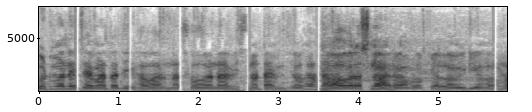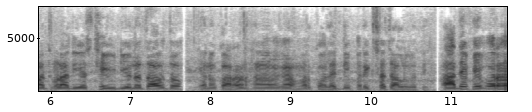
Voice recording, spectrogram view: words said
ગુડ મોર્નિંગ. જય માતાજી. સવારના છ અને વીસ નો ટાઈમ થયો છે નવા વર્ષનો હારો આપણો પહેલો વીડિયો હમણાં થોડા દિવસથી વીડિયો નતો આવતો. એનું કારણ છે કે અમારી કોલેજની પરીક્ષા ચાલુ હતી. આજે પેપર હ,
